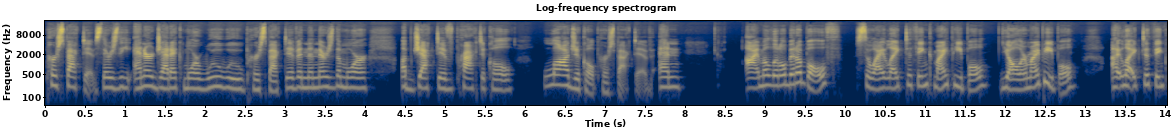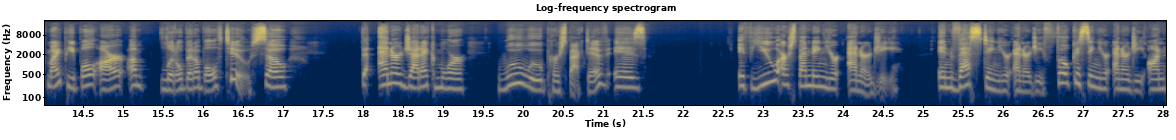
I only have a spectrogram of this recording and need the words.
perspectives. There's the energetic, more woo woo perspective, and then there's the more objective, practical, logical perspective. And I'm a little bit of both. So I like to think my people, y'all are my people. I like to think my people are a little bit of both too. So the energetic, more woo woo perspective is if you are spending your energy, investing your energy, focusing your energy on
